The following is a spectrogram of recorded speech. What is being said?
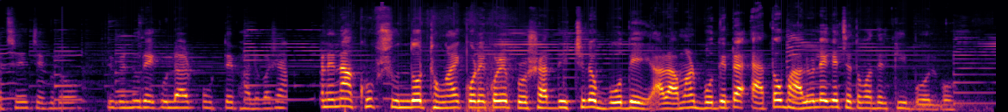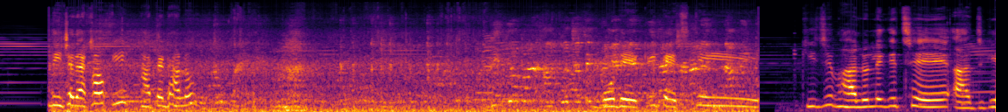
আছে যেগুলো দিব্যেন্দু রেগুলার পড়তে ভালোবাসে। মানে না খুব সুন্দর ঠোঙায় করে করে প্রসাদ দিচ্ছিল বোদে। আর আমার বোদেটা এত ভালো লেগেছে, তোমাদের কি বলব? নিচে দেখাও কি, হাতে ঢালো। বোদে, কি টেস্টি কি যে ভালো লেগেছে, আজকে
